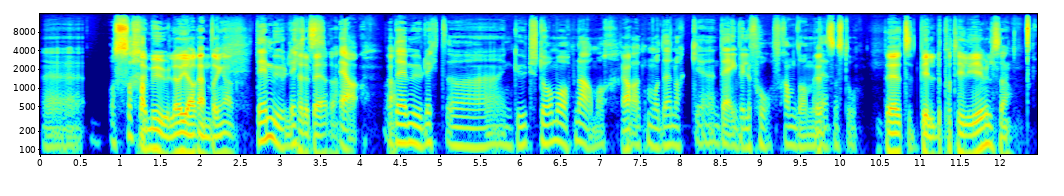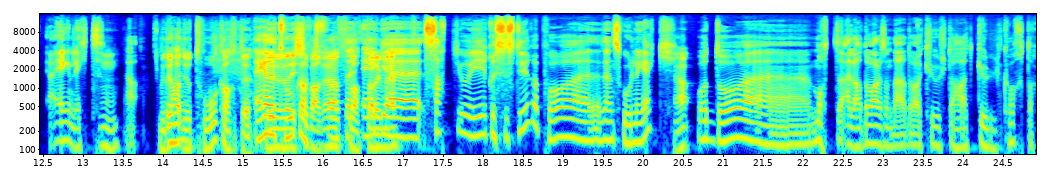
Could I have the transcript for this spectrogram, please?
Eh, og så Det er mulig å gjøre endringer. det er mulig. til det bedre. Ja, og Ja. det er mulig. Og Gud står med åpne armer. Ja. var på en måte nok eh, det jeg ville få fram da med Det- det som sto. Det er et bilde på tilgivelse. Ja, egentlig. Mm. Ja. Men du hadde jo to kart, du. Jeg hadde to du, kort. For at jeg, jeg eh, satt jo i russestyret på eh, den skolen jeg gikk. Ja. Og da eh, måtte Eller da var det sånn der det var kult å ha et gullkort. da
